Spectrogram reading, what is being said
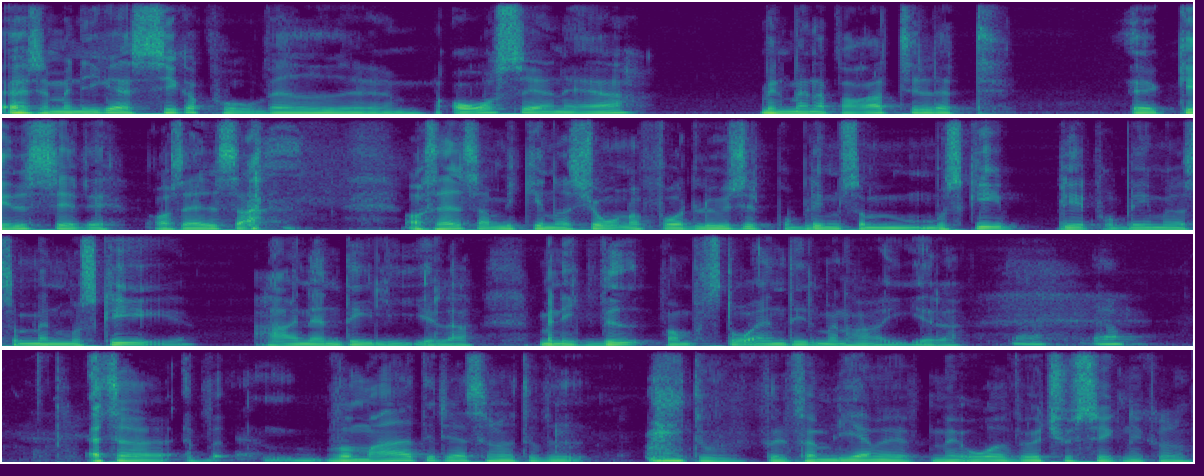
altså man ikke er sikker på, hvad øh, årsagerne er, men man er parat til at øh, gældsætte os alle sammen, os alle sammen i generationer for at løse et problem, som måske bliver et problem, eller som man måske har en andel i, eller man ikke ved, hvor stor andel man har i, eller Ja, ja. Altså, hvor meget af det der sådan noget, du ved, du er vel familiær med, med ordet virtue signal,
